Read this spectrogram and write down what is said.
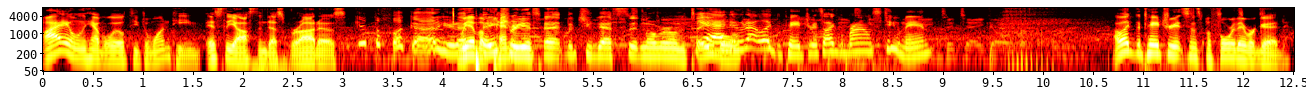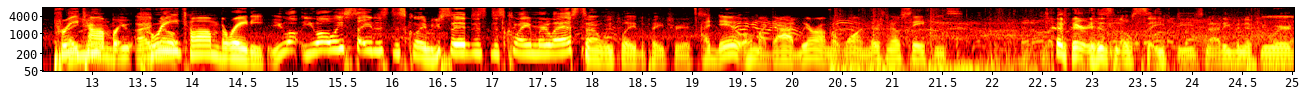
I only have loyalty to one team. It's the Austin Desperados. Get the fuck out of here. That We have a pen- Patriots hat that you got sitting over on the table. Yeah, dude, I like the Patriots. I like the Browns too, man. I like the Patriots since before they were good. Pre Tom you- you- I know- pre Tom Brady. You you always say this disclaimer. You said this disclaimer last time we played the Patriots. I do. Oh my God, we are on the one. There's no safeties. there is no safeties, not even if you wear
